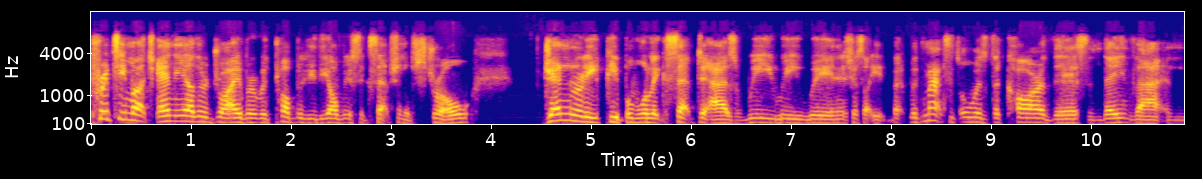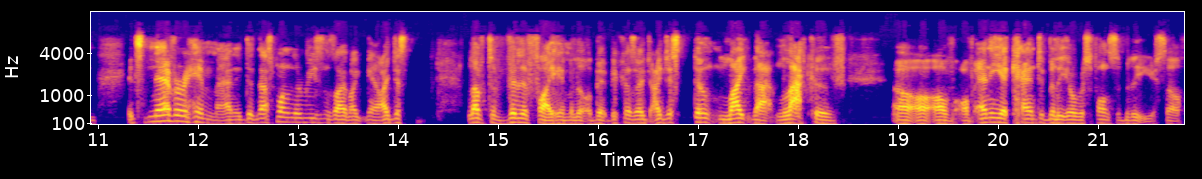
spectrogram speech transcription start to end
pretty much any other driver, with probably the obvious exception of Stroll. Generally, people will accept it as we, we, we, and it's just like. But with Max, it's always the car, this and they, that, and it's never him, man. It, that's one of the reasons I like. You know, I just love to vilify him a little bit because I, I just don't like that lack of uh, of of any accountability or responsibility yourself.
